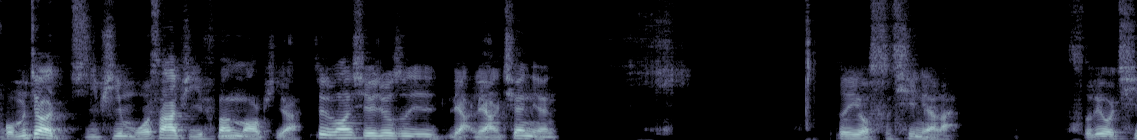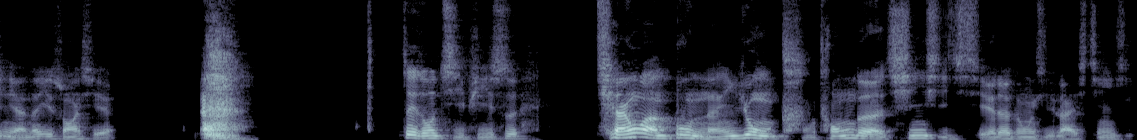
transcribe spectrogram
我们叫麂皮、磨砂皮、翻毛皮啊，这双鞋就是两两千年，这也有十七年了，十六七年的一双鞋。这种麂皮是千万不能用普通的清洗鞋的东西来清洗。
